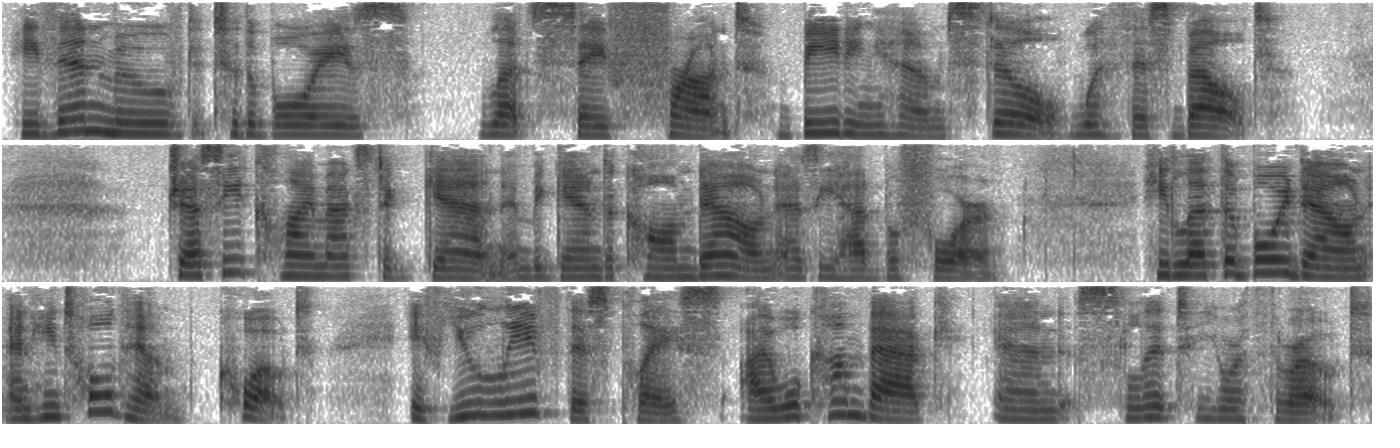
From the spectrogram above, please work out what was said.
He then moved to the boy's, let's say, front, beating him still with this belt. Jesse climaxed again and began to calm down as he had before. He let the boy down and he told him, quote, If you leave this place, I will come back and slit your throat.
